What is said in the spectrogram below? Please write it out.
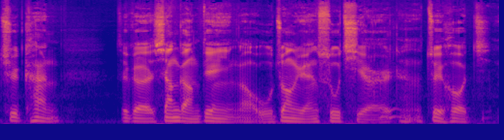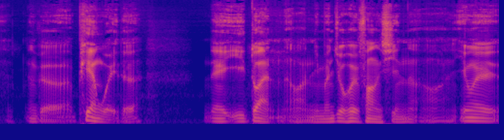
去看这个香港电影啊，《武状元苏乞儿》最后那个片尾的。那一段啊，你们就会放心了啊，因为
